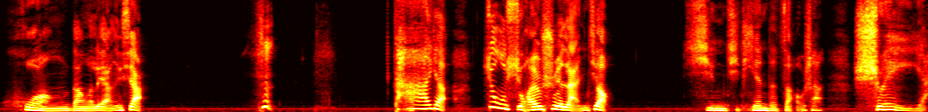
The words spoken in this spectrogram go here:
晃荡了两下。哼，他呀就喜欢睡懒觉。星期天的早上睡呀。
